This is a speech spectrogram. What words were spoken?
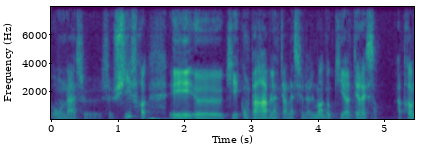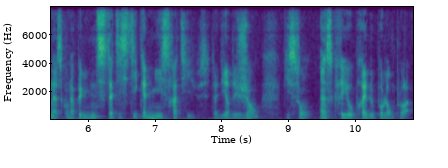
on a ce, ce chiffre et qui est comparable internationalement, donc qui est intéressant. Après, on a ce qu'on appelle une statistique administrative, c'est-à-dire des gens qui sont inscrits auprès de Pôle emploi.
